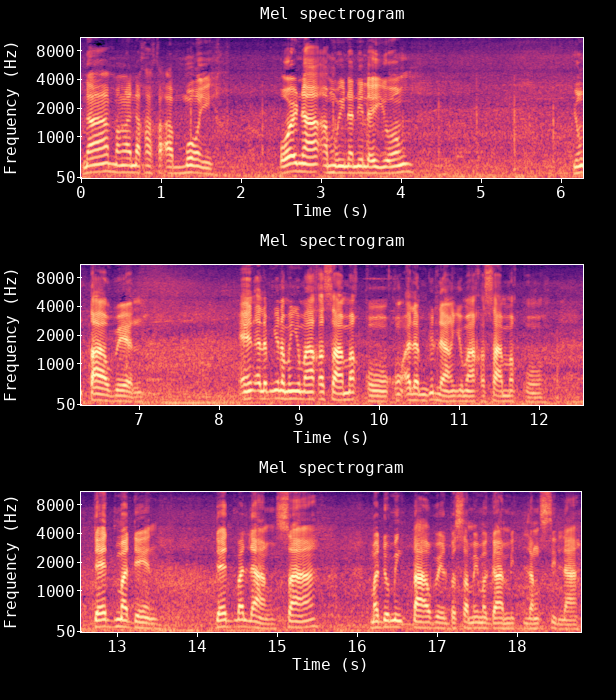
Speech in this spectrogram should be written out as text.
na mga nakakaamoy or naamoy na nila yung yung towel. And alam nyo naman yung mga kasama ko, kung alam nyo lang, yung mga kasama ko, dead ma din. Dead ma lang sa maduming towel basta may magamit lang sila.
